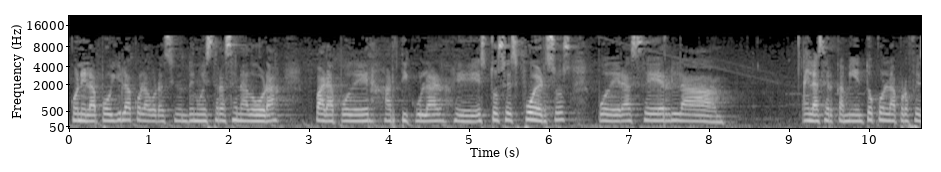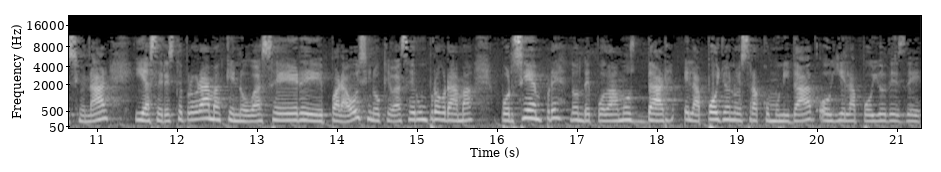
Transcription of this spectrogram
con el apoyo y la colaboración de nuestra senadora para poder articular eh, estos esfuerzos, poder hacer la el acercamiento con la profesional y hacer este programa que no va a ser eh, para hoy, sino que va a ser un programa por siempre donde podamos dar el apoyo a nuestra comunidad, hoy el apoyo desde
